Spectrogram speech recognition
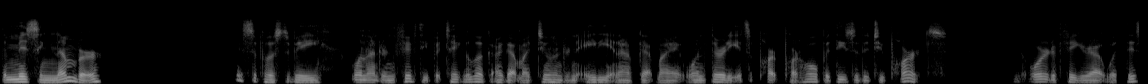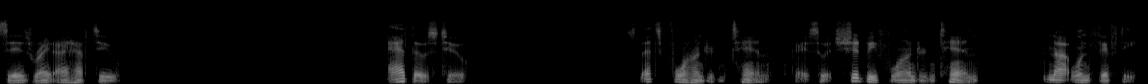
The missing number is supposed to be 150, but take a look. I got my 280 and I've got my 130. It's a part part whole, but these are the two parts. In order to figure out what this is, right, I have to add those two. So that's 410. Okay, so it should be 410, not 150.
